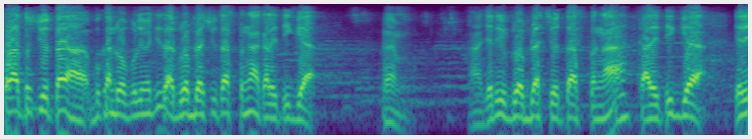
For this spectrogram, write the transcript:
100 juta, bukan 25 juta, 12 juta setengah kali 3. Nah, jadi 12 juta setengah kali 3. Jadi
